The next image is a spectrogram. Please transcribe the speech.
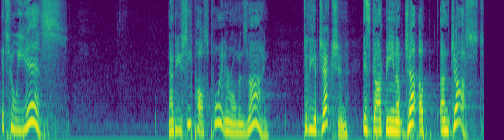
it's who he is. Now, do you see Paul's point in Romans 9? To the objection, is God being abju- unjust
